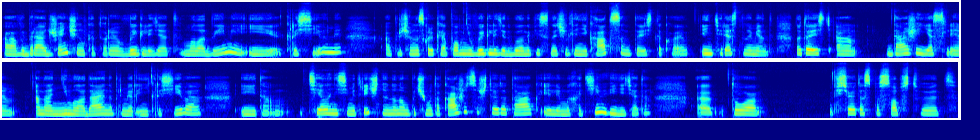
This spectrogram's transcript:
а, выбирают женщин, которые выглядят молодыми и красивыми, а, причем, насколько я помню, выглядит было написано чуть ли не капсом, то есть такой интересный момент. Ну, то есть а, даже если она не молодая, например, и некрасивая, и там тело несимметричное, но нам почему-то кажется, что это так, или мы хотим видеть это, то все это способствует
